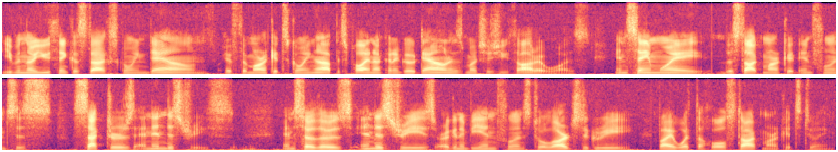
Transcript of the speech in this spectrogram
even though you think a stock's going down, if the market's going up, it's probably not going to go down as much as you thought it was. In the same way, the stock market influences sectors and industries. And so those industries are going to be influenced to a large degree by what the whole stock market's doing.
